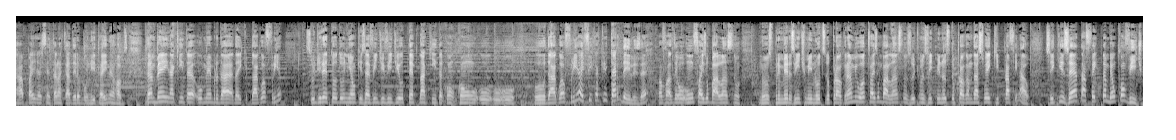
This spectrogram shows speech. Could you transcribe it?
Rapaz, já sentando na cadeira bonita aí, né, Robson? Também na quinta, o membro da, da equipe da Água Fria. Se o diretor do União quiser vir dividir o tempo na quinta com, com o, o, o da água fria, aí fica a critério deles, né? Pra fazer, um faz o balanço no, nos primeiros 20 minutos do programa e o outro faz um balanço nos últimos 20 minutos do programa da sua equipe para final. Se quiser, tá feito também um convite.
